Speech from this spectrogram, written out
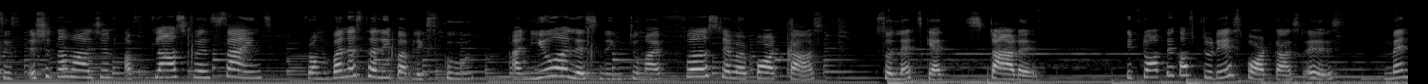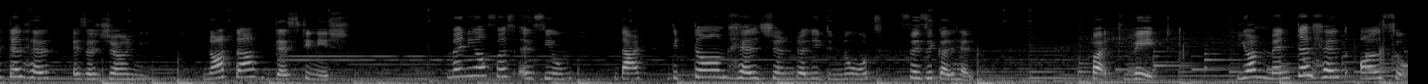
This is Ishita Mahajan of Class 12 Science from Banasthali Public School, and you are listening to my first ever podcast. So let's get started. The topic of today's podcast is Mental health is a journey, not a destination. Many of us assume that the term health generally denotes physical health. But wait, your mental health also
